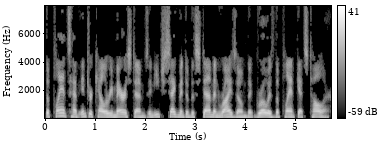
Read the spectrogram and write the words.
The plants have intercalary meristems in each segment of the stem and rhizome that grow as the plant gets taller.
